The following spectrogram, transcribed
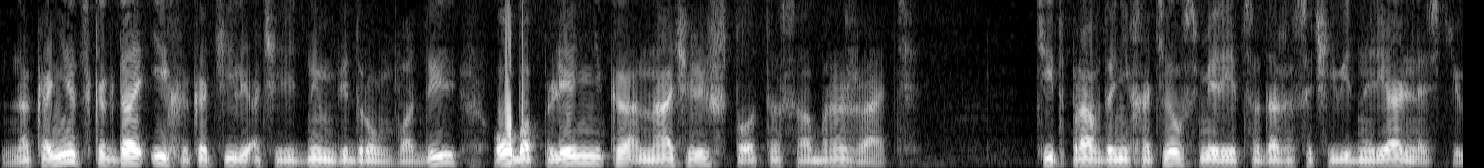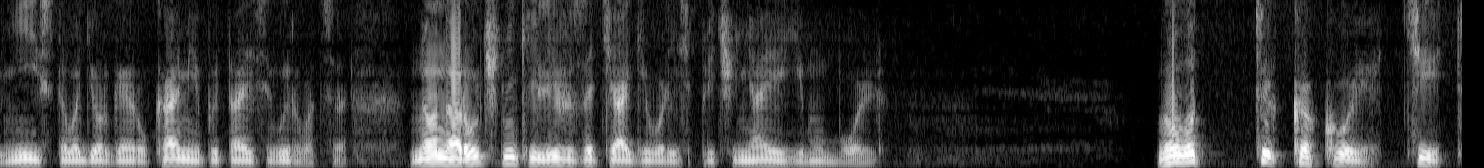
Наконец, когда их окатили очередным ведром воды, оба пленника начали что-то соображать. Тит, правда, не хотел смириться даже с очевидной реальностью, неистово дергая руками и пытаясь вырваться, но наручники лишь затягивались, причиняя ему боль. «Ну вот ты какой, Тит!»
